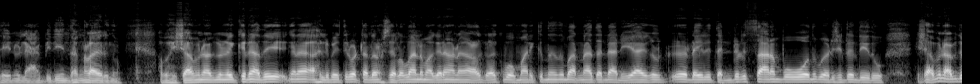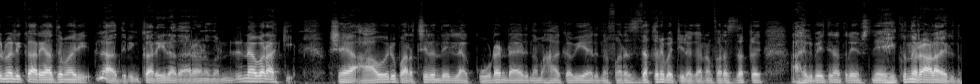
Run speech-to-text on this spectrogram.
സൈനുൽ ആബിദീൻ തങ്ങളായിരുന്നു. അപ്പോൾ ഹിഷാമുബിൻ അബ്ദുൽ മലിക്കിന് അത് ഇങ്ങനെ അഹ്ലുബൈത്തിൽ പെട്ടെന്ന് ഹുസൈൻ റഹ്ലാന്റെ മകനാണ്. ആളുകൾക്ക് ബഹുമാനിക്കുന്നതെന്ന് പറഞ്ഞാൽ തന്റെ അനുയായികൾക്ക് ഇടയിൽ തന്റെ ഒരു സ്ഥാനം പോകുമോ എന്ന് പേടിച്ചിട്ട് എന്ത് ചെയ്തു? ഹിഷാമുബിൻ അബ്ദുൽ മലിക്ക് അറിയാത്ത മാതിരി ഇല്ല അതിനും കറിയില്ല അതാരാണെന്ന് പറഞ്ഞിട്ട് നെവറാക്കി പക്ഷേ ഒരു പറച്ചിൽ എന്തില്ല കൂടെ ഉണ്ടായിരുന്ന മഹാകവിയായിരുന്ന ഫറസ്ദക്കിന് പറ്റിയില്ല. കാരണം ഫറസ്ദക്ക് അഹൽബൈത്തിനെ അത്രയും സ്നേഹിക്കുന്ന ഒരാളായിരുന്നു.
